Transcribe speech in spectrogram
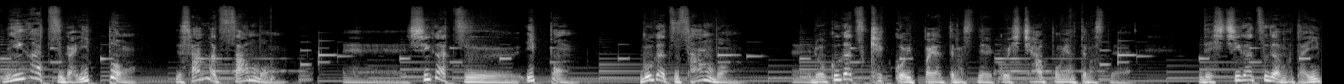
2月が1本、で3月3本、え、4月1本、5月3本、えー、6月結構いっぱいやってますね。これ7、8本やってますね。で、7月がまた1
